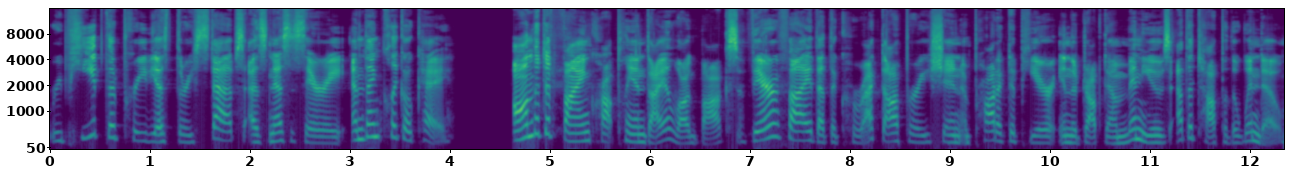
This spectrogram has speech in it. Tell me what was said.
repeat the previous three steps as necessary and then click OK. On the Define Crop Plan dialog box, verify that the correct operation and product appear in the drop-down menus at the top of the window.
